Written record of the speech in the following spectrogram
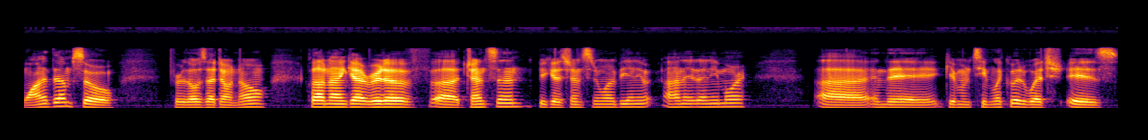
wanted them. So, for those that don't know, Cloud9 got rid of uh, Jensen because Jensen didn't want to be any, on it anymore. Uh, and they give him Team Liquid, which is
